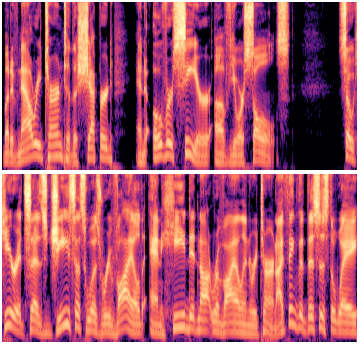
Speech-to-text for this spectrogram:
but have now returned to the shepherd and overseer of your souls. So here it says Jesus was reviled and he did not revile in return. I think that this is the way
